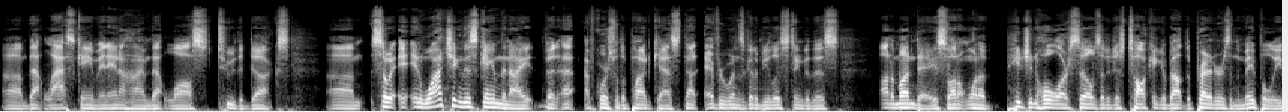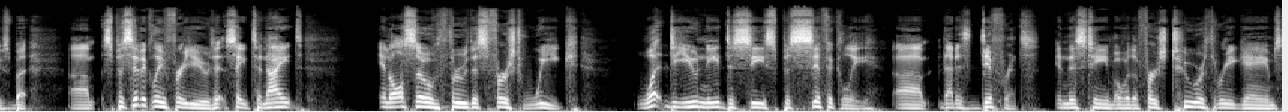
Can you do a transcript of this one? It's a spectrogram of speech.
Um, that last game in Anaheim, that loss to the Ducks. Um, so, in, in, watching this game tonight, but uh, of course with a podcast, not everyone's going to be listening to this on a Monday, so I don't want to pigeonhole ourselves into just talking about the Predators and the Maple Leafs. But um, specifically for you, say tonight, and also through this first week, what do you need to see specifically um, that is different in this team over the first two or three games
